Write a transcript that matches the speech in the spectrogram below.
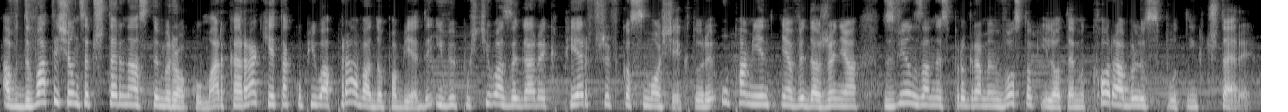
a w 2014 roku marka Rakieta kupiła prawa do pobiedy i wypuściła zegarek pierwszy w kosmosie, który upamiętnia wydarzenia związane z programem Wostok i lotem Korabl Sputnik 4.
